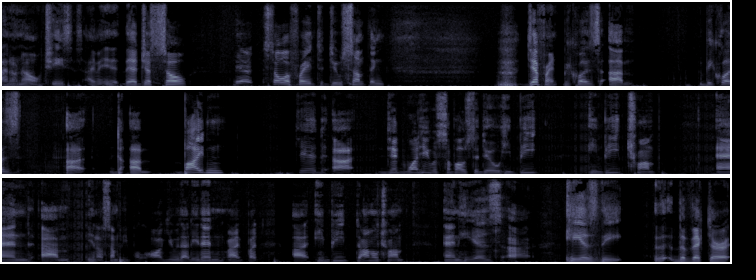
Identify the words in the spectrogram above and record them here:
I don't know. Jesus. I mean, they're just so they're so afraid to do something different because um, because uh, um, Biden did uh, did what he was supposed to do. He beat he beat Trump, and um, you know some people argue that he didn't, right? But uh, he beat Donald Trump, and he is uh, he is the, the victor,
